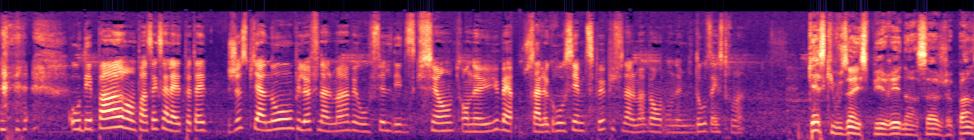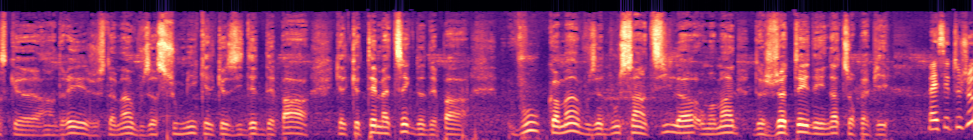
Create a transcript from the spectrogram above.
au départ, on pensait que ça allait être peut-être juste piano, puis là, finalement, ben, au fil des discussions qu'on a eues, ben, ça l'a grossi un petit peu, puis finalement, ben, on a mis d'autres instruments. Qu'est-ce qui vous a inspiré dans ça? Je pense que André, justement, vous a soumis quelques idées de départ, quelques thématiques de départ. Vous, comment vous êtes-vous senti là au moment de jeter des notes sur papier? Ben c'est toujours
